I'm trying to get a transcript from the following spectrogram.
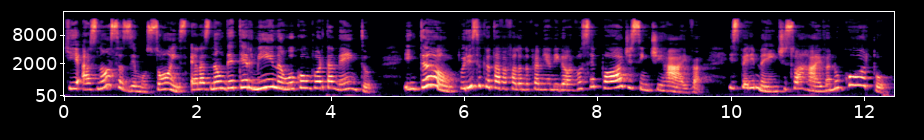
que as nossas emoções, elas não determinam o comportamento. Então, por isso que eu estava falando para minha amiga, você pode sentir raiva. Experimente sua raiva no corpo.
